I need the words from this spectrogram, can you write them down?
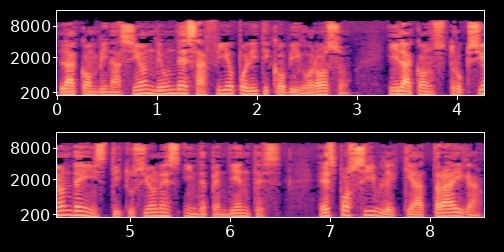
la combinación de un desafío político vigoroso y la construcción de instituciones independientes es posible que atraiga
